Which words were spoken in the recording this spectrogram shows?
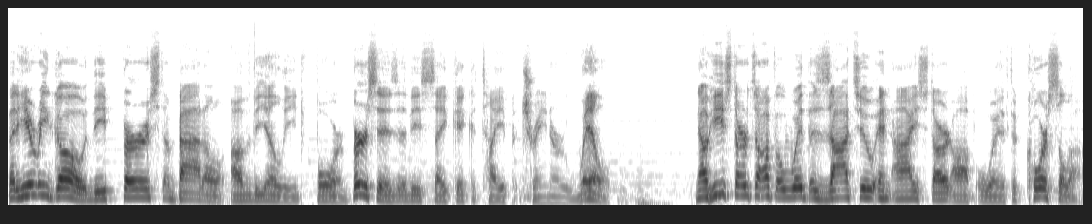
But here we go, the first battle of the Elite Four versus the Psychic type trainer Will. Now he starts off with Xatu and I start off with Corsola.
